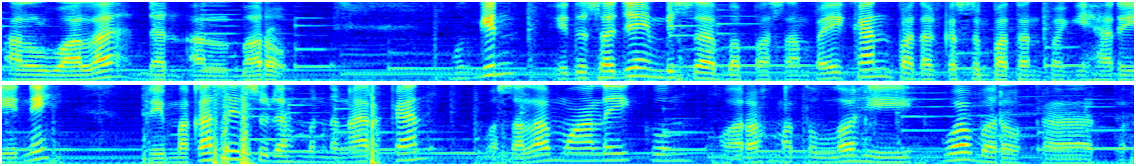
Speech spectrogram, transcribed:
al-wala dan al-baro. Mungkin itu saja yang bisa Bapak sampaikan pada kesempatan pagi hari ini. Terima kasih sudah mendengarkan. Wassalamualaikum warahmatullahi wabarakatuh.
